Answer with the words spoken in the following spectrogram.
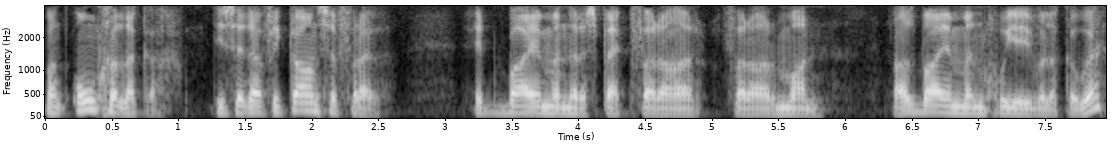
Want ongelukkig, die Suid-Afrikaanse vrou het baie min respek vir haar vir haar man. Daar's baie min goeie huwelike, hoor?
